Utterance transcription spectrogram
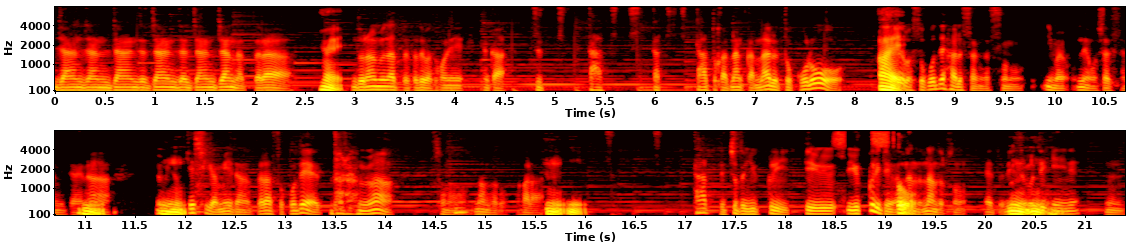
じゃんじゃんじゃんじゃんじゃんじゃんじゃんじゃんだったら、はい。ドラムだったら例えばそこになんか、ズッツッタツッツッタツッツッタとかなんかなるところを、はい例え。ばそこでハルさんがその、今ね、おっしゃってたみたいな、うん海の景色が見えたんだったら、そこでドラムは、その、なんだろう、だから、うんうん。タってちょっとゆっくりっていう、ゆっくりというか、なんだろう、その、えっ、と、リズム的にね。うん。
